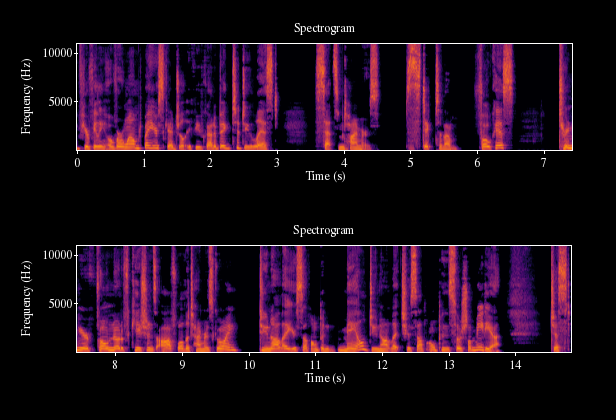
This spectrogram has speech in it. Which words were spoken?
If you're feeling overwhelmed by your schedule, if you've got a big to do list, set some timers, stick to them, focus, turn your phone notifications off while the timer is going, do not let yourself open mail. Do not let yourself open social media. Just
